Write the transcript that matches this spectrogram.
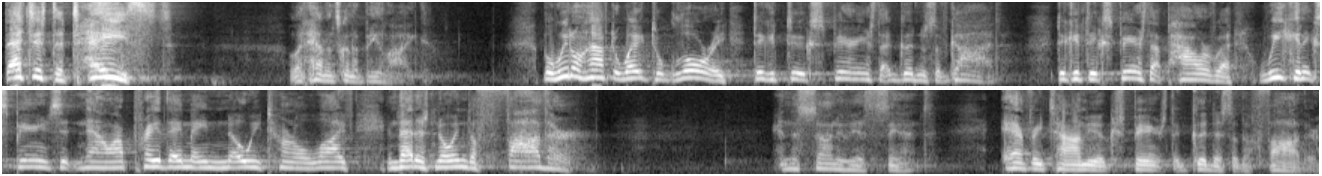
That's just a taste of what heaven's going to be like. But we don't have to wait till glory to get to experience that goodness of God, to get to experience that power of God. We can experience it now. I pray they may know eternal life, and that is knowing the Father and the Son who is sent. Every time you experience the goodness of the Father,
